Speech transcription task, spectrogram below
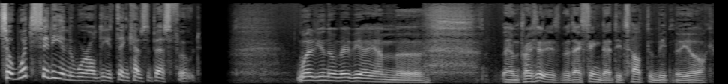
So, what city in the world do you think has the best food? Well, you know, maybe I am uh, I'm prejudiced, but I think that it's hard to beat New York.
